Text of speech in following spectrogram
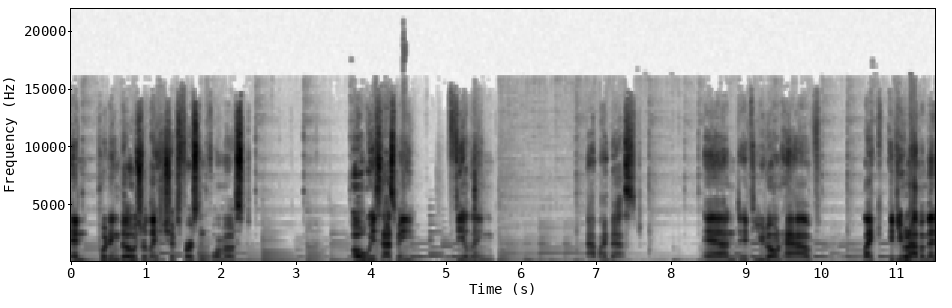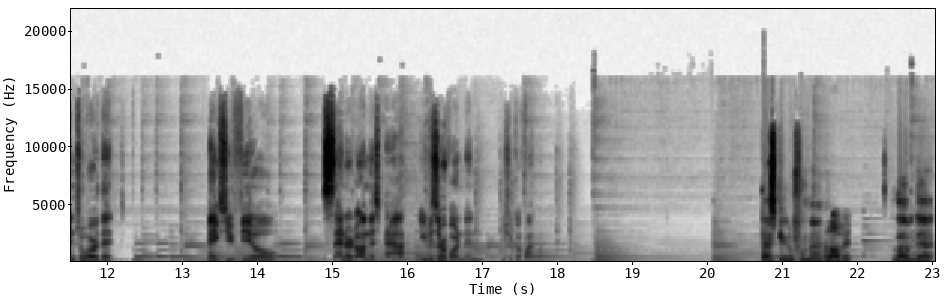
and putting those relationships first and foremost always has me feeling at my best. And if you don't have, like, if you don't have a mentor that makes you feel centered on this path, you deserve one and you should go find one. That's beautiful, man. I love it. Love that.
